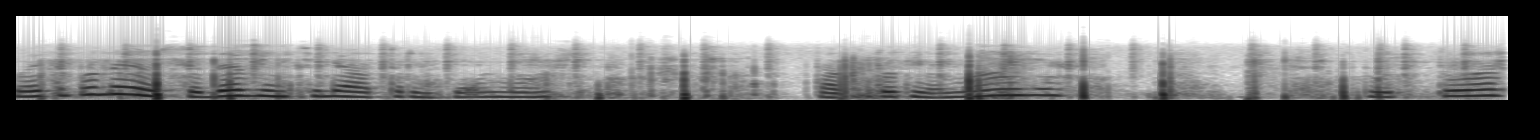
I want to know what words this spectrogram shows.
Давайте подивимося, де вентилятор є, може. Так, тут немає. Тут теж.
